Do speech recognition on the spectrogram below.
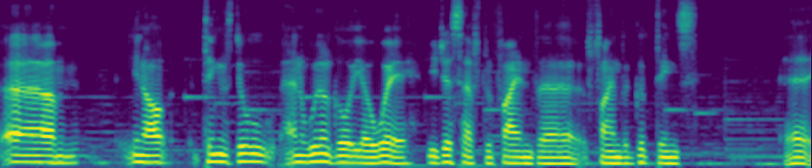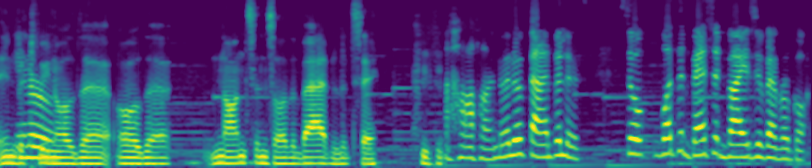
um, you know, things do and will go your way. You just have to find the find the good things uh, in You between know- all the all the nonsense or the bad. Let's say. Haha, no, no, fabulous. So, what's the best advice you've ever got?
